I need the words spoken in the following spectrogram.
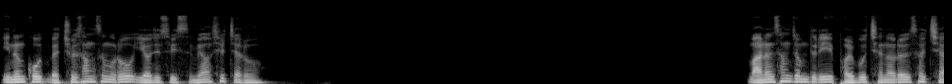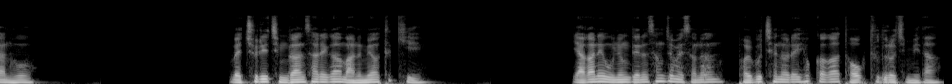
이는 곧 매출 상승으로 이어질 수 있으며 실제로 많은 상점들이 벌브 채널을 설치한 후 매출이 증가한 사례가 많으며 특히 야간에 운영되는 상점에서는 벌브 채널의 효과가 더욱 두드러집니다.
